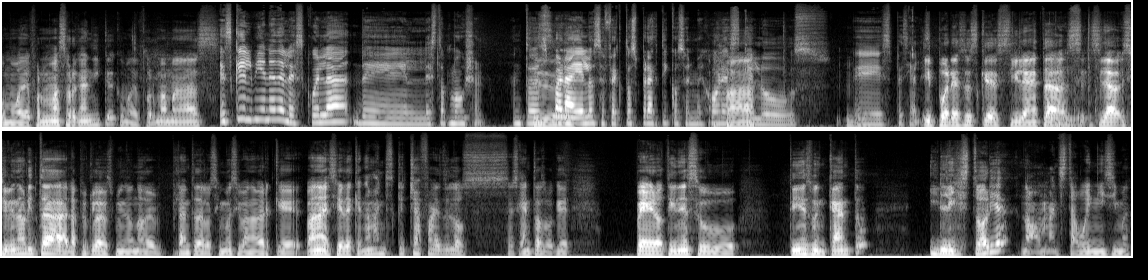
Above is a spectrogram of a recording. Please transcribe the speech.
como de forma más orgánica, como de forma más... Es que él viene de la escuela del stop motion. Entonces, Sí. para él los efectos prácticos son mejores Ajá. que los eh, especiales. Y por eso es que si la neta, Grande. si, si la- si ven ahorita la película de 2001 de Planeta de los Simios y van a ver que, van a decir de que no manches, que chafa es de los 60 o qué, pero tiene su, tiene su encanto. Y la historia, no manches, está buenísima.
